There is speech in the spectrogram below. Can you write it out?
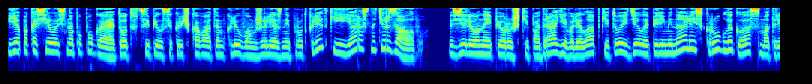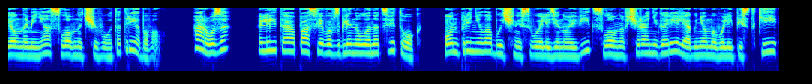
Я покосилась на попугая, тот вцепился крючковатым клювом в железный пруд клетки и яростно терзал его. Зеленые перышки подрагивали, лапки то и дело переминались, круглый глаз смотрел на меня, словно чего-то требовал. «А роза?» Лита опасливо взглянула на цветок. Он принял обычный свой ледяной вид, словно вчера не горели огнем его лепестки,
